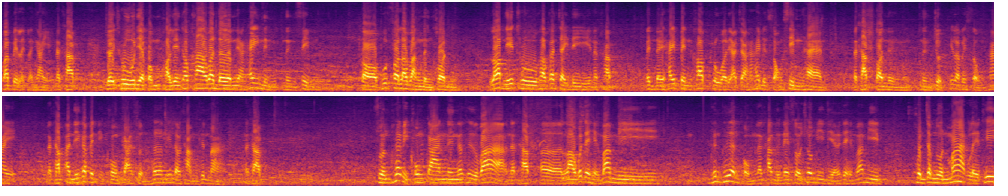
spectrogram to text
ว่าเป็นอะไรยังไงนะครับโดยทรูเนี่ยผมขอเรียนคร่าวๆว่าเดิมเนี่ยให้1งซิมต่อผู้เฝ้าระวังหนึ่งคน รอบนี้ทรูเขาก็ใจดีนะครับเป็นในให้เป็นครอบครัวอาจจะให้เป็น 2 ซิมแทน นะครับตอนหนึ่งหนึ่งจุดที่เราไปส่งให้นะครับอันนี้ก็เป็นอีกโครงการส่วนเพิ่มที่เราทำขึ้นมานะครับ ส่วนเพิ่มอีกโครงการหนึ่งก็คือว่านะครับเเราก็จะเห็นว่ามีเพื่อนๆผมนะครับหรือในโซเชียลมีเดียเราจะเห็นว่ามีคนจำนวนมากเลยที่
